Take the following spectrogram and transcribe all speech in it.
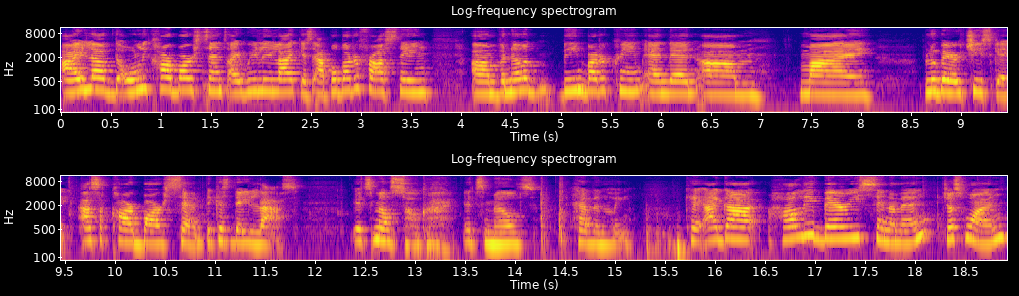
I love the only car bar scents I really like is apple butter frosting, um, vanilla bean buttercream, and then um, my blueberry cheesecake as a car bar scent because they last. It smells so good. It smells heavenly. Okay, I got holly berry cinnamon, just one.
